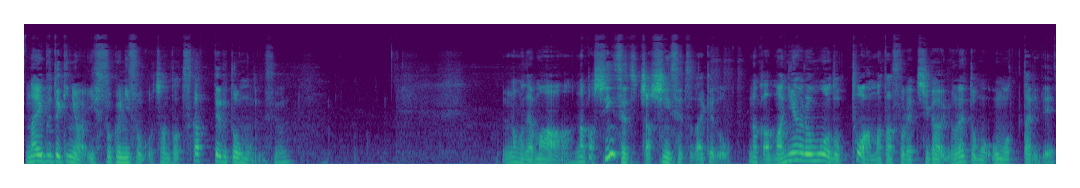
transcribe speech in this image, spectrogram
内部的には1足2足をちゃんと使ってると思うんですよね。なのでまあ、なんか親切っちゃ親切だけど、なんかマニュアルモードとはまたそれ違うよねとも思ったりで、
